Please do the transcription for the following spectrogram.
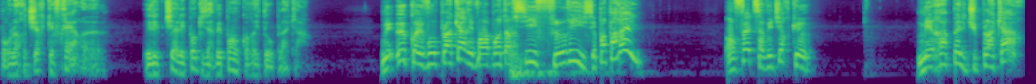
Pour leur dire que frère, euh, et les petits à l'époque, ils n'avaient pas encore été au placard. Mais eux, quand ils vont au placard, ils vont à Pontarcy, Fleury, c'est pas pareil. En fait, ça veut dire que mes rappels du placard,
